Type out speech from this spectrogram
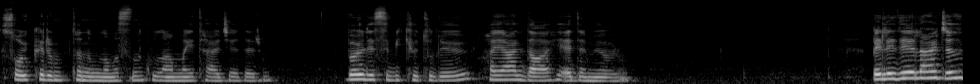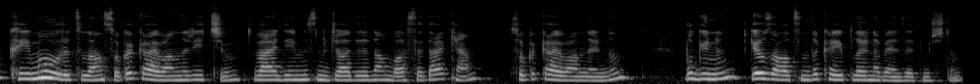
soykırım tanımlamasını kullanmayı tercih ederim. Böylesi bir kötülüğü hayal dahi edemiyorum. Belediyelerce kıyma uğratılan sokak hayvanları için verdiğimiz mücadeleden bahsederken sokak hayvanlarının bugünün göz altında kayıplarına benzetmiştim.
